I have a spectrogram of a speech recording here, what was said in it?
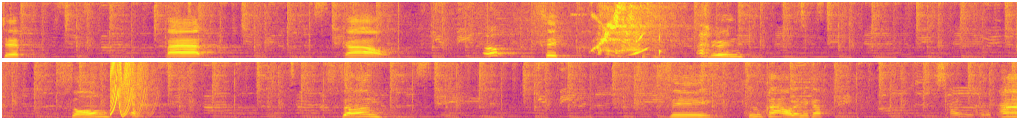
เจ็ดแปดเก้าอึ๊บสิบหนึ่งสอง สามสี่คุณลูกค้าเอาอะไรไหมครับใช่คุณลูกค้าห้า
